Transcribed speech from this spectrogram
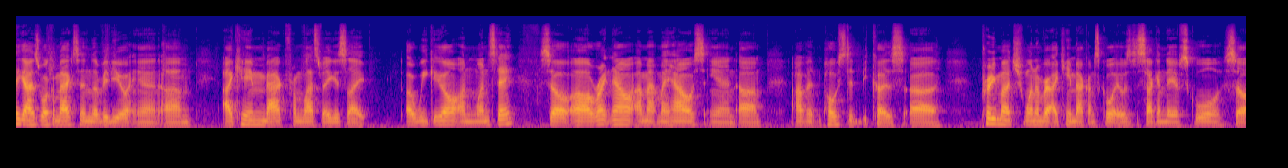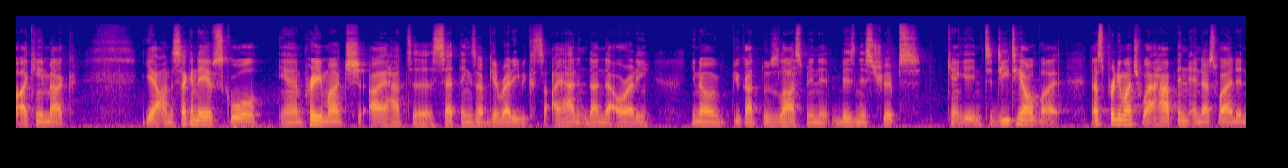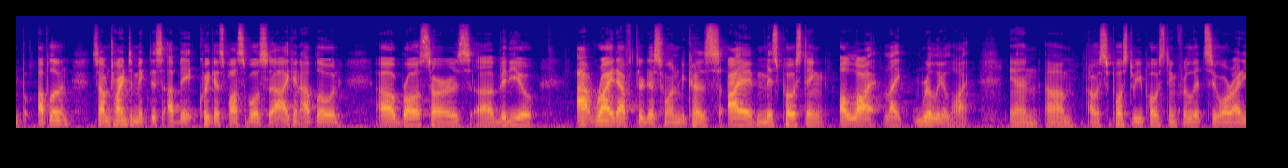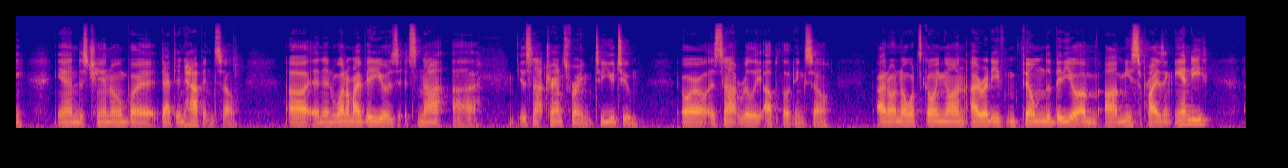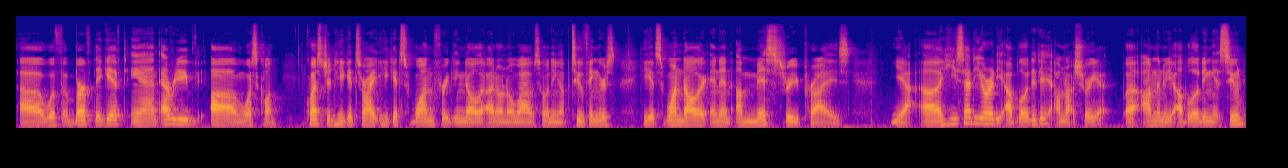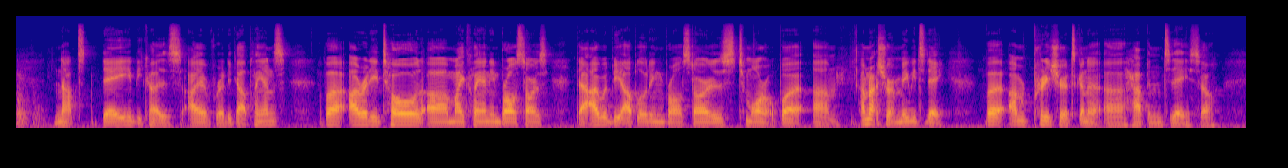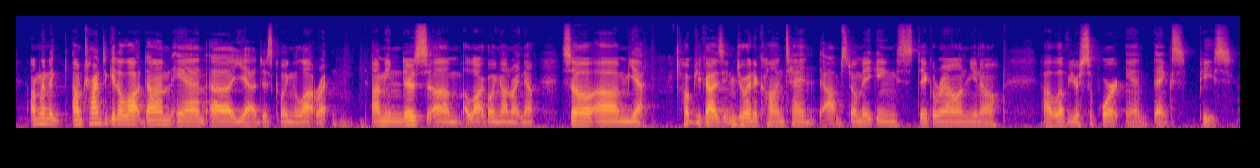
Hey guys, welcome back to another video and um, I came back from Las Vegas like a week ago on Wednesday. So uh, right now I'm at my house and um, I haven't posted because uh, pretty much whenever I came back on school, it was the second day of school. So I came back, yeah, on the second day of school and pretty much I had to set things up, get ready because I hadn't done that already. You know, you got those last minute business trips. Can't get into detail, but that's pretty much what happened and that's why I didn't upload. So I'm trying to make this update quick as possible so I can upload uh, Brawl Stars uh, video at, right after this one because I miss posting a lot, like really a lot. And um, I was supposed to be posting for Litsu already and this channel, but that didn't happen. So, uh, and then one of my videos, it's not, uh, it's not transferring to YouTube, or it's not really uploading. So, I don't know what's going on. I already filmed the video of uh, me surprising Andy uh, with a birthday gift, and every, uh, what's it called, question he gets right, he gets one freaking dollar. I don't know why I was holding up two fingers. He gets one dollar, and then a mystery prize. Yeah, uh, he said he already uploaded it. I'm not sure yet, but I'm going to be uploading it soon. Not today, because I've already got plans but I already told uh, my clan in Brawl Stars that I would be uploading Brawl Stars tomorrow, but um, I'm not sure, maybe today. But I'm pretty sure it's gonna uh, happen today, so I'm gonna I'm trying to get a lot done, and uh, yeah, just going a lot right. I mean, there's um, a lot going on right now, so um, yeah. Hope you guys enjoy the content I'm still making. Stick around, you know. I love your support, and thanks. Peace.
